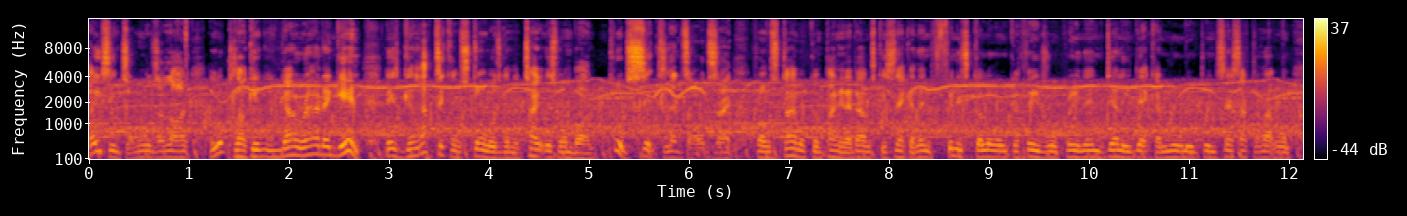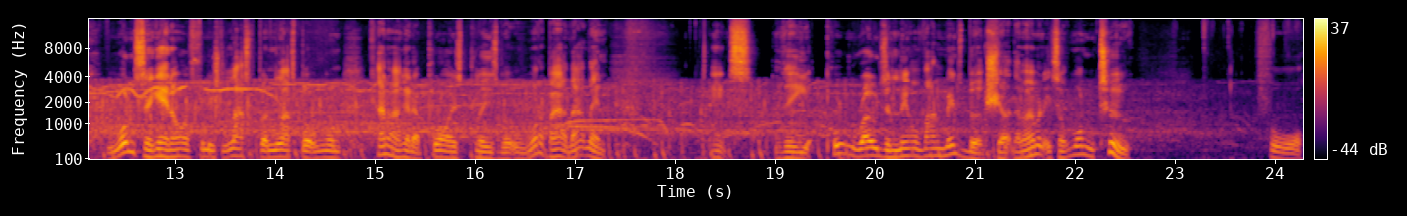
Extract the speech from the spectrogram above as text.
racing towards the line. It looks like it can go round again. It's Galactical Storm who's going to take this one by a good six lengths, I would say, from Stable Companion Adamski second, then Finis Galore and Cathedral Queen, then Delhi Deck and Ruling Princess after that one. Once again, I've finished last but last but one. Can I get a prize, please? But what about that then? It's the Paul Rhodes and Leon Van Rensburg show at the moment. It's a 1 2 for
